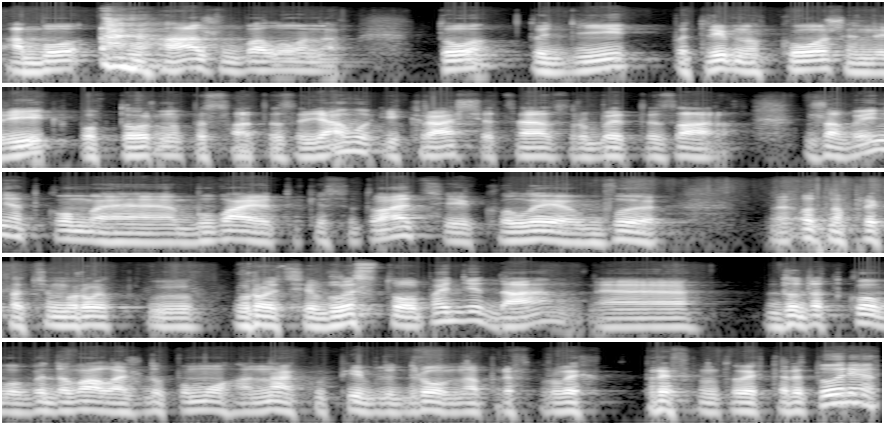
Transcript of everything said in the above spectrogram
або газ в балонах, то тоді потрібно кожен рік повторно писати заяву і краще це зробити зараз. За винятком е, бувають такі ситуації, коли в е, от, наприклад, цьому року в році в листопаді да, е, додатково видавалась допомога на купівлю дров на прифронтових, прифронтових територіях,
